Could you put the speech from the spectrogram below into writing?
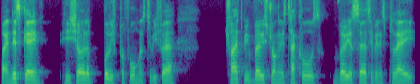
But in this game, he showed a bullish performance. To be fair, tried to be very strong in his tackles, very assertive in his play,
